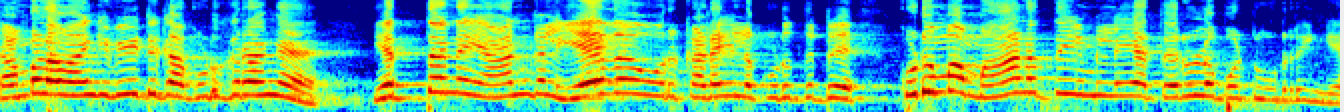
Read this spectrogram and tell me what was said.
சம்பளம் வாங்கி வீட்டுக்கா கொடுக்குறாங்க. எத்தனை ஆண்கள் ஏதோ ஒரு கடையில் கொடுத்துட்டு குடும்ப மானத்தையும் இல்லையா தெருவில் போட்டு விடுறீங்க?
